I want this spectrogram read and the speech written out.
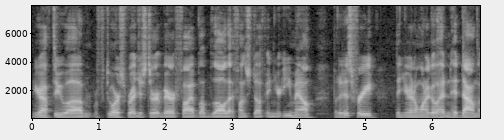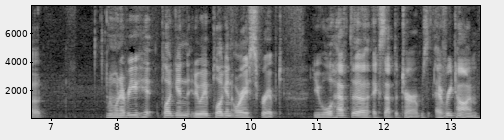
You have to, um, of course, register verify, blah, blah, all that fun stuff in your email. But it is free. Then you're going to want to go ahead and hit download. And whenever you hit plugin, do a plugin or a script, you will have to accept the terms every time.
